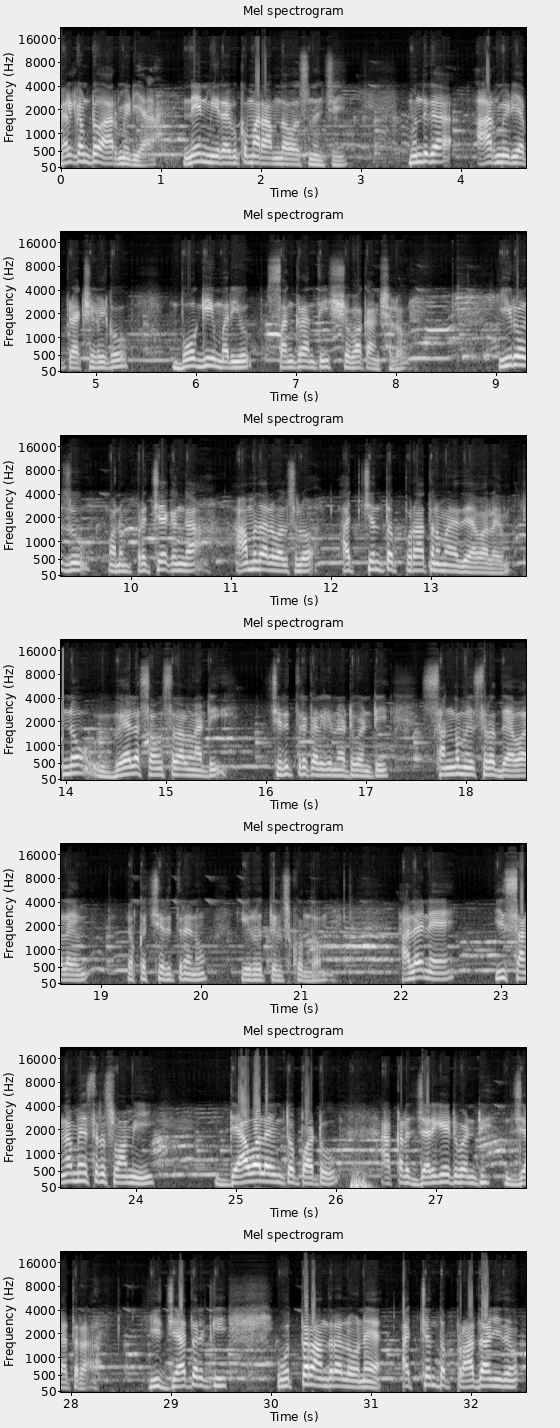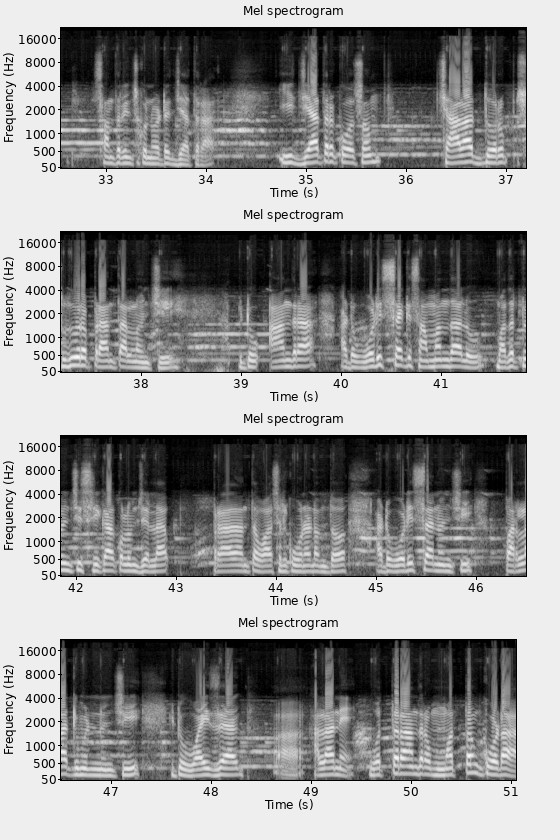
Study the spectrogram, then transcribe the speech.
Welcome to are media. నేను మీ రవికుమార్ అహ్మదాబాద్ నుంచి. ముందుగా ఆర్ మీడియా ప్రేక్షకులకు భోగి మరియు సంక్రాంతి శుభాకాంక్షలు. ఈరోజు మనం ప్రత్యేకంగా ఆమదాల వలసలో అత్యంత పురాతనమైన దేవాలయం ఎన్నో వేల సంవత్సరాల నాటి చరిత్ర కలిగినటువంటి సంగమేశ్వర దేవాలయం యొక్క చరిత్రను ఈరోజు తెలుసుకుందాం. అలానే ఈ సంగమేశ్వర స్వామి దేవాలయంతో పాటు అక్కడ జరిగేటువంటి జాతర ఈ జాతరకి ఉత్తర ఆంధ్రాలోనే అత్యంత ప్రాధాన్యత సంతరించుకున్నటువంటి జాతర. ఈ జాతర కోసం చాలా దూర సుదూర ప్రాంతాల నుంచి ఇటు ఆంధ్ర అటు ఒడిస్సాకి సంబంధాలు మొదటి నుంచి శ్రీకాకుళం జిల్లా ప్రాంత వాసులకు ఉండడంతో అటు ఒడిస్సా నుంచి పర్లాకిమిడి నుంచి ఇటు వైజాగ్ అలానే ఉత్తరాంధ్ర మొత్తం కూడా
